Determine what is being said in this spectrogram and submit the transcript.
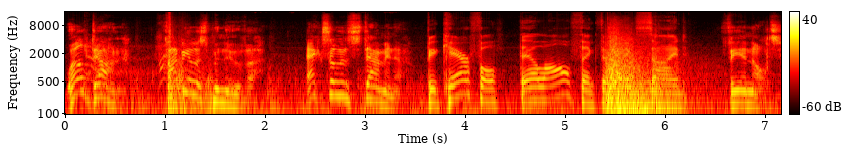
Well done. Fabulous maneuver. Excellent stamina. Be careful. They'll all think they're getting signed. Fear not.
